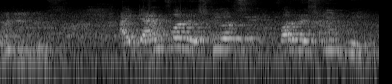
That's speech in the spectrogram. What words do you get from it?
big is? I thank for rescuers for rescued me.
